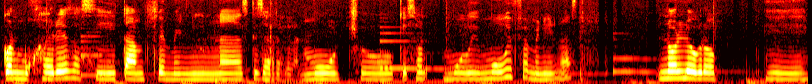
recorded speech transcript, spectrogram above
con mujeres así tan femeninas, que se arreglan mucho, que son muy, muy femeninas, no logro eh,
